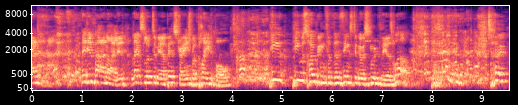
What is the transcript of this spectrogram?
And they didn't bat an eyelid. Lex looked at me a bit strange, but played ball. He he was hoping for the things to go smoothly as well. so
